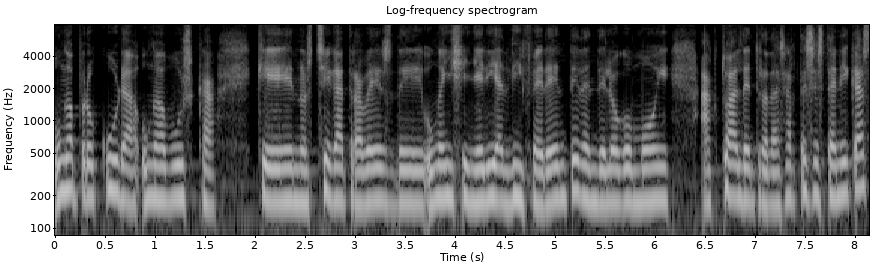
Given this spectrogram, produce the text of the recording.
unha procura, unha busca que nos chega a través de unha enxeñería diferente, dende logo moi actual dentro das artes escénicas,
